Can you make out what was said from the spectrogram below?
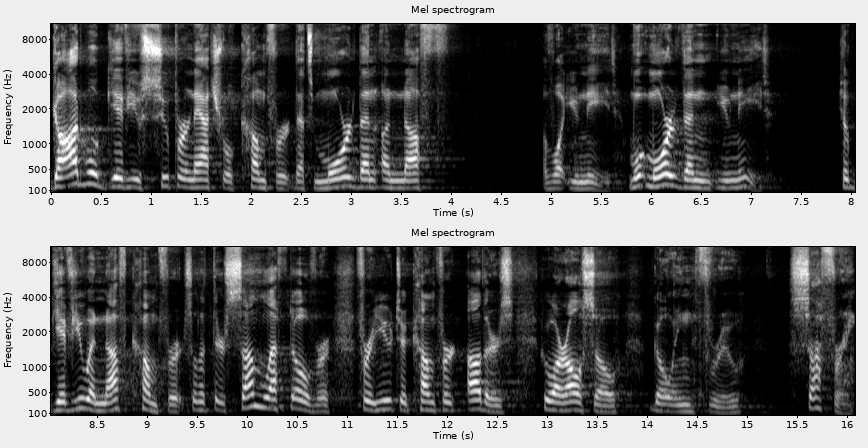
God will give you supernatural comfort that's more than enough of what you need, more than you need. He'll give you enough comfort so that there's some left over for you to comfort others who are also going through suffering.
